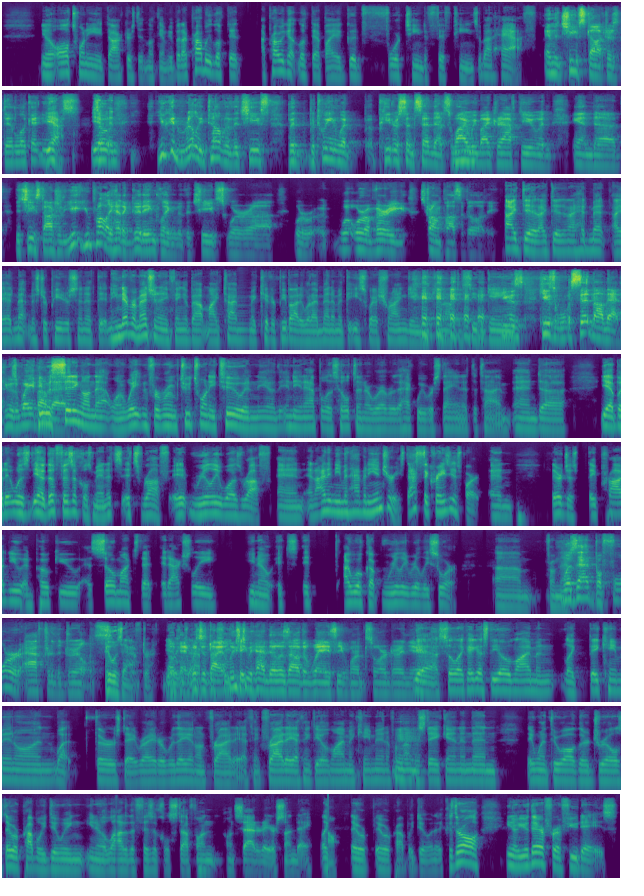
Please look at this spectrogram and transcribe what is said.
you know all 28 doctors didn't look at me but i probably looked at I probably got looked at by a good 14 to 15, so about half. And the Chiefs doctors did look at you? Yes. Yeah, so and, you could really tell that the Chiefs, but between what Peterson said, that's why mm-hmm. we might draft you, and and uh, the Chiefs doctors, you, you probably had a good inkling that the Chiefs were uh, were were a very strong possibility. I did, I did, and I had met I had met Mr. Peterson at the, and he never mentioned anything about my time at Kidder Peabody when I met him at the East West Shrine game. He came out to see the game. he was he was sitting on that. He was waiting. He was that. sitting on that one, waiting for room 222 in you know the Indianapolis Hilton or wherever the heck we were staying at the time, and. uh yeah but it was yeah the physicals man it's it's rough it really was rough and and i didn't even have any injuries that's the craziest part and they're just they prod you and poke you as so much that it actually you know it's it i woke up really really sore um, from that. Was that before or after the drills? It was after. Yeah, okay, was which after. is not, at least take, you had those out of the way so you weren't sore during your. Yeah, so like I guess the O linemen like they came in on what Thursday, right? Or were they in on Friday? I think Friday. I think the old lineman came in, if I'm mm-hmm. not mistaken, and then they went through all their drills. They were probably doing you know a lot of the physical stuff on on Saturday or Sunday. Like they were they were probably doing it because they're all you know you're there for a few days.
